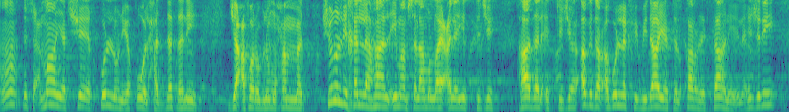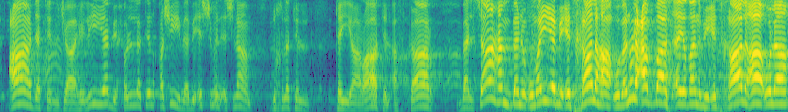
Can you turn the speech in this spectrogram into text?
آه تسعمائة شيخ كل يقول حدثني جعفر بن محمد. شنو اللي خلى الإمام سلام الله عليه يتجه هذا الاتجاه؟ أقدر أقول لك في بداية القرن الثاني الهجري عادت الجاهلية بحلة قشيبة باسم الإسلام. دخلت التيارات الأفكار. بل ساهم بنو أمية بإدخالها وبنو العباس أيضا بإدخال هؤلاء.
